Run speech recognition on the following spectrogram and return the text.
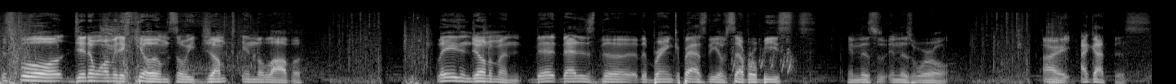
this fool didn't want me to kill him, so he jumped in the lava. Ladies and gentlemen, that that is the the brain capacity of several beasts in this in this world. All right, I got this.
